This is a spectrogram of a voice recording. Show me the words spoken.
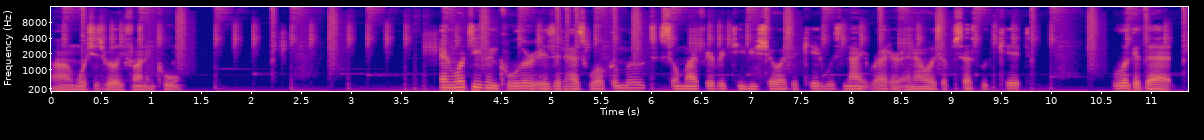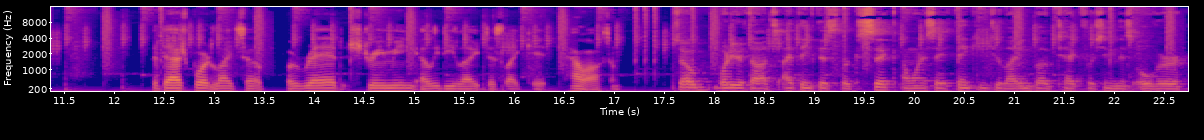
um, which is really fun and cool. And what's even cooler is it has welcome modes. So my favorite TV show as a kid was Knight Rider, and I was obsessed with KITT. Look at that. The dashboard lights up a red streaming LED light just like KITT. How awesome. So what are your thoughts? I think this looks sick. I want to say thank you to Lighting Bug Tech for sending this over.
